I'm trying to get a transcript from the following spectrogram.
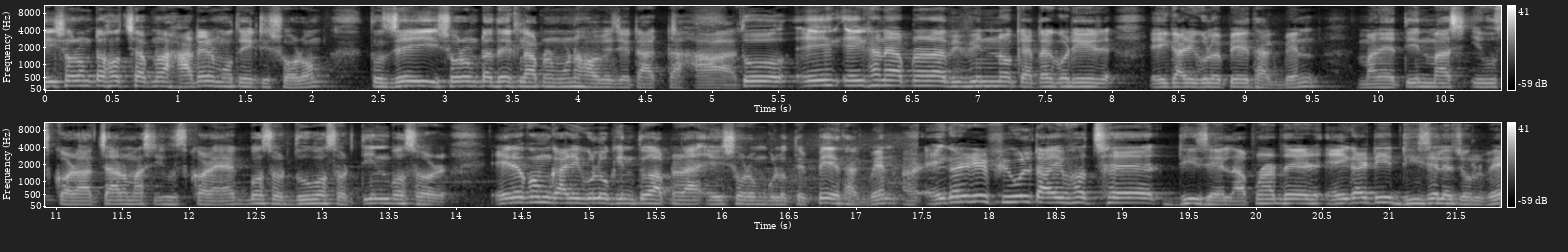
এই শোরুমটা হচ্ছে আপনার হাটের মতো একটি শোরুম তো যেই শোরুমটা দেখলে আপনার মনে হবে যে এটা একটা হাট। তো এই, এইখানে আপনারা বিভিন্ন ক্যাটাগরির এই গাড়িগুলো পেয়ে থাকবেন। মানে তিন মাস ইউজ করা, চার মাস ইউজ করা, এক বছর, দু বছর, তিন বছর, এরকম গাড়িগুলো কিন্তু আপনারা এই শোরুমগুলোতে পেয়ে থাকবেন। আর এই গাড়িটির ফিউল টাইপ হচ্ছে ডিজেল আপনাদের এই গাড়িটি ডিজেলে চলবে।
